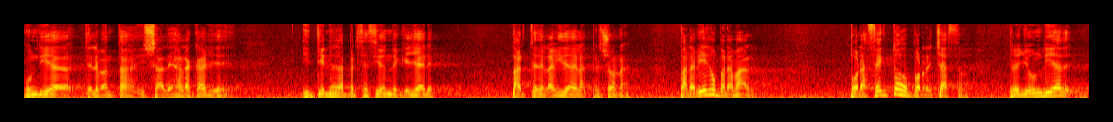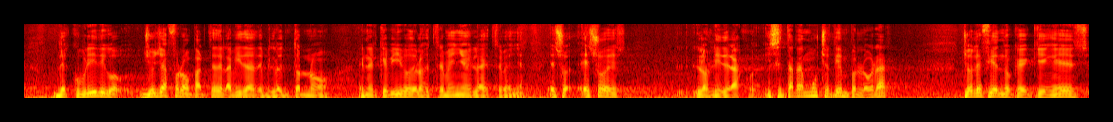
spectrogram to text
un día te levantas y sales a la calle y tienes la percepción de que ya eres parte de la vida de las personas, para bien o para mal, por afecto o por rechazo. Pero yo un día descubrí, digo, yo ya formo parte de la vida del entorno en el que vivo, de los extremeños y las extremeñas. Eso, eso es los liderazgos. Y se tarda mucho tiempo en lograr. Yo defiendo que quien es,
